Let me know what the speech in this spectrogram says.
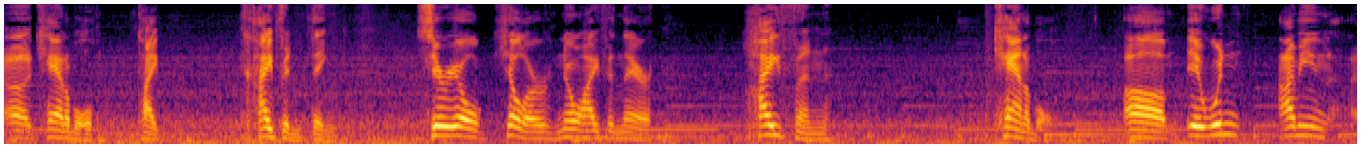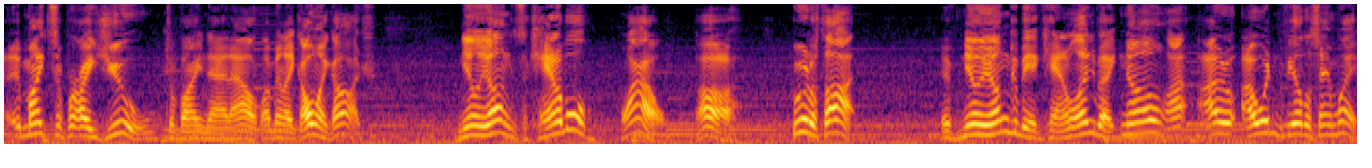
uh, cannibal type hyphen thing. Serial killer, no hyphen there, hyphen cannibal. Um, it wouldn't I mean, it might surprise you to find that out. I mean, like, oh my gosh, Neil Young's a cannibal? Wow. Uh, who would have thought? If Neil Young could be a cannibal, I'd be like, no, I, I, I wouldn't feel the same way.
